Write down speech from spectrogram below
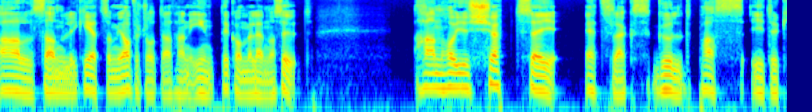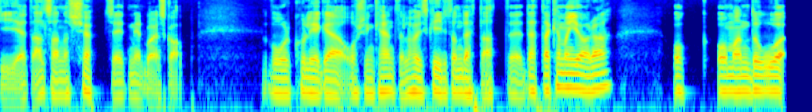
all sannolikhet som jag har förstått att han inte kommer lämnas ut. Han har ju köpt sig ett slags guldpass i Turkiet, alltså han har köpt sig ett medborgarskap. Vår kollega Oisin Cantwell har ju skrivit om detta, att eh, detta kan man göra och om man då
